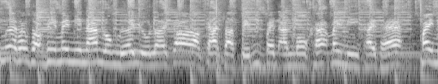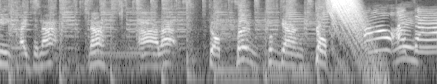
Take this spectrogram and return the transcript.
เมื่อทั้งสองทีมไม่มีน้ำหลงเหลืออยู่เลย ก็การตัดสินเป็นอันโมฆะไม่มีใครแพ้ ไม่มีใครชนะนะเอาละจบซึ่งทุกอย่างจบอ้าวอาจารย์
